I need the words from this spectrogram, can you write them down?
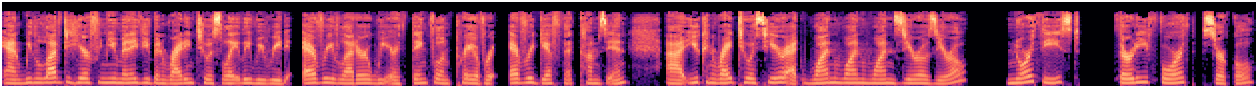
And we love to hear from you. Many of you have been writing to us lately. We read every letter. We are thankful and pray over every gift that comes in. Uh, you can write to us here at 11100 Northeast 34th Circle,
